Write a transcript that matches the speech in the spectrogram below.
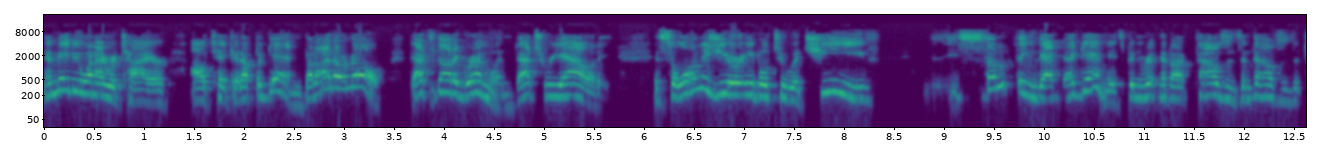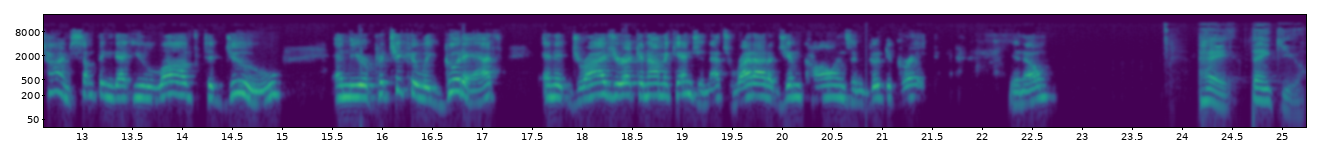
And maybe when I retire, I'll take it up again. But I don't know. That's not a gremlin, that's reality. And so long as you're able to achieve something that, again, it's been written about thousands and thousands of times, something that you love to do and you're particularly good at, and it drives your economic engine. That's right out of Jim Collins and Good to Great, you know? Hey, thank you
